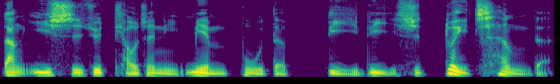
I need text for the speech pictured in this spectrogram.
让医师去调整你面部的比例是对称的，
